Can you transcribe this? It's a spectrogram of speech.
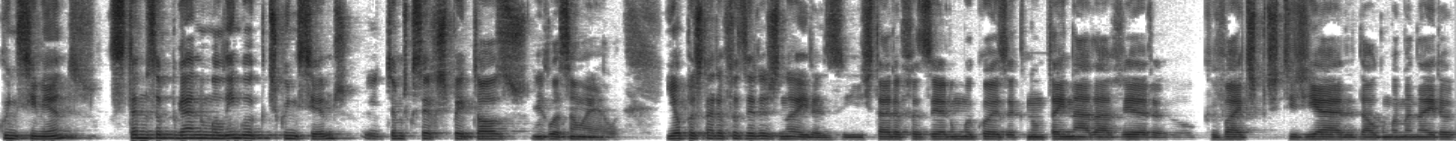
conhecimentos. Se estamos a pegar numa língua que desconhecemos, eh, temos que ser respeitosos em relação a ela. E eu, para estar a fazer as neiras e estar a fazer uma coisa que não tem nada a ver ou que vai desprestigiar de alguma maneira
